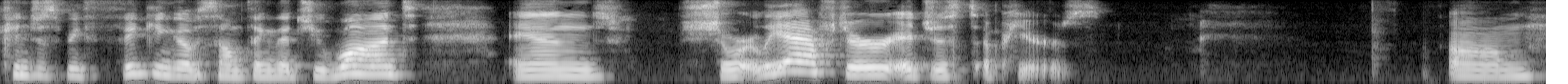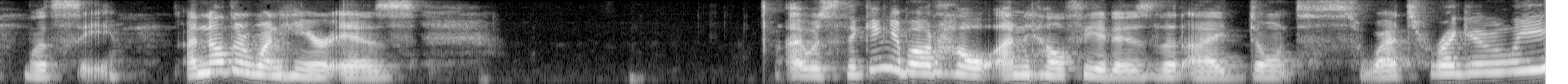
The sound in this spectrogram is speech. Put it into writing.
can just be thinking of something that you want, and shortly after, it just appears. Um, let's see. another one here is I was thinking about how unhealthy it is that I don't sweat regularly.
